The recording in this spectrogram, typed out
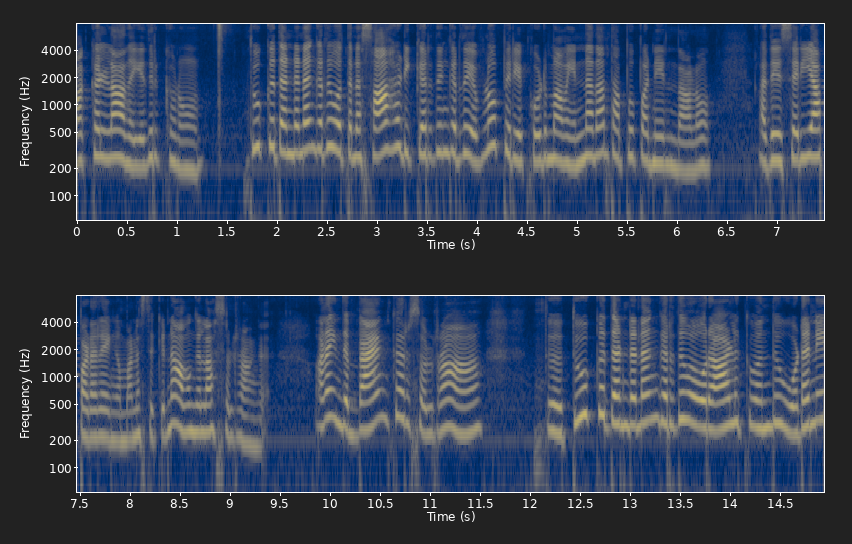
மக்கள்லாம் அதை எதிர்க்கணும். தூக்கு தண்டனைங்கிறது ஒருத்தனை சாகடிக்கிறதுங்கிறது எவ்வளோ பெரிய கொடுமை. அவன் என்ன தான் தப்பு பண்ணியிருந்தாலும் அது சரியா படலை எங்கள் மனசுக்குன்னு அவங்கெல்லாம் சொல்கிறாங்க ஆனால் இந்த பேங்கர் சொல்கிறான் தூக்கு தண்டனைங்கிறது ஒரு ஆளுக்கு வந்து உடனே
